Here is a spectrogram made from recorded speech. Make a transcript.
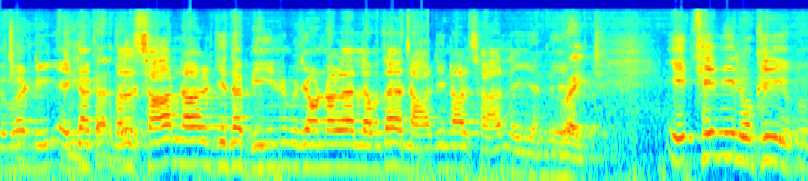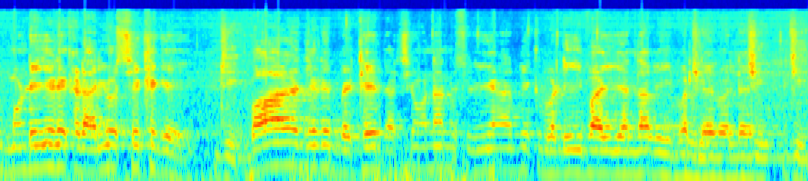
ਕਬੱਡੀ ਕਰਦੇ। ਮਤਲਬ ਸਾਹ ਨਾਲ ਜਿੱਦਾਂ ਬੀਨ ਵਜਾਉਣ ਵਾਲਾ ਲਾਉਂਦਾ ਨਾਲ ਦੀ ਨਾਲ ਸਾਹ ਲਈ ਜਾਂਦੇ। ਰਾਈਟ ਇੱਥੇ ਵੀ ਲੋਕੀ ਮੁੰਡੇ ਜਿਹੜੇ ਖਿਡਾਰੀ ਉਹ ਸਿੱਖ ਗਏ। ਬਾਹਰ ਜਿਹੜੇ ਬੈਠੇ ਦਰਸ਼ਕ ਉਹਨਾਂ ਨੂੰ ਸੁਣੀ ਜਾਣਾ ਵੀ ਕਬੱਡੀ ਪਾਈ ਜਾਂਦਾ ਵੀ ਬੱਲੇ ਬੱਲੇ। ਜੀ ਜੀ।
